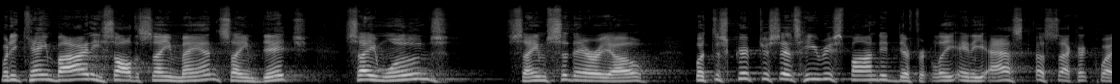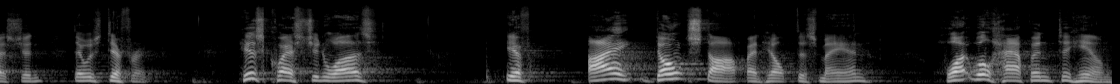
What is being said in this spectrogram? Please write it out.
But he came by and he saw the same man, same ditch, same wounds, same scenario, but the scripture says he responded differently and he asked a second question that was different. His question was if I don't stop and help this man, what will happen to him?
